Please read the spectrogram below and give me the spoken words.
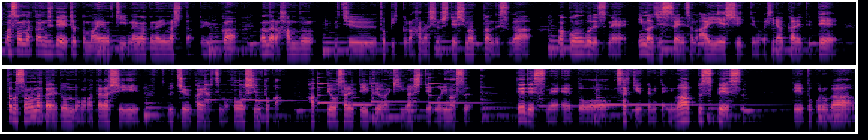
まあそんな感じでちょっと前置き長くなりましたというか、なんなら半分宇宙トピックの話をしてしまったんですが、まあ、今後ですね、今実際にその IAC っていうのが開かれてて、多分その中でどんどん新しい宇宙開発の方針とか発表されていくような気がしております。でですね、えっ、ー、と、さっき言ったみたいにワープスペースっていうところが、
